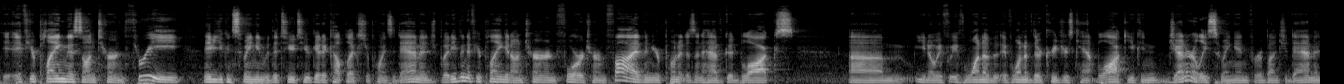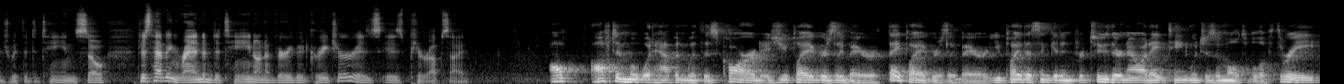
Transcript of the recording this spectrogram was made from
if you're playing this on turn three, maybe you can swing in with the two two, get a couple extra points of damage. But even if you're playing it on turn four or turn five, and your opponent doesn't have good blocks um, you know, if, if one of if one of their creatures can't block, you can generally swing in for a bunch of damage with the detain. So just having random detain on a very good creature is is pure upside. Often, what would happen with this card is you play a grizzly bear, they play a grizzly bear. You play this and get in for two. They're now at 18, which is a multiple of three,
